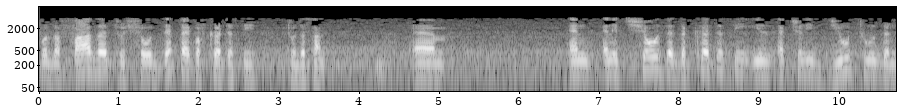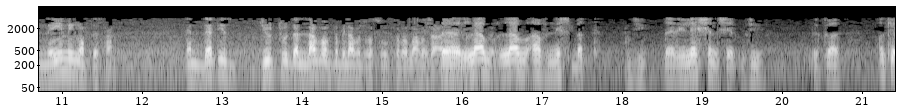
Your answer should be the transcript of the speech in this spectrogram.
for the father to show that type of courtesy to the son and and it show the courtesy is actually due to the naming of the son and that is due to the love of the بلاوت رسول صلی اللہ لو آف نسبت جی دا ریلیشن شپ جی بیکاز اوکے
